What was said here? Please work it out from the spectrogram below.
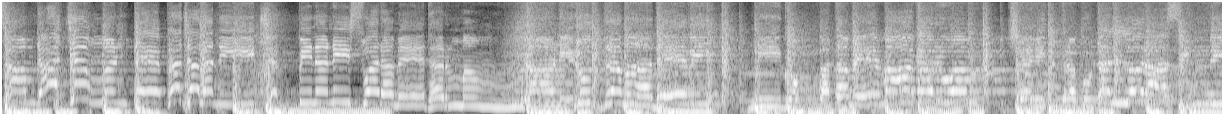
సామ్రాజ్యం అంటే ప్రజలని చెప్పిన నీ స్వరమే ధర్మం. రాణి రుద్రమాదేవి నీ గొప్పతమే మా గర్వం. చరిత్ర పుటల్లో రాసింది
